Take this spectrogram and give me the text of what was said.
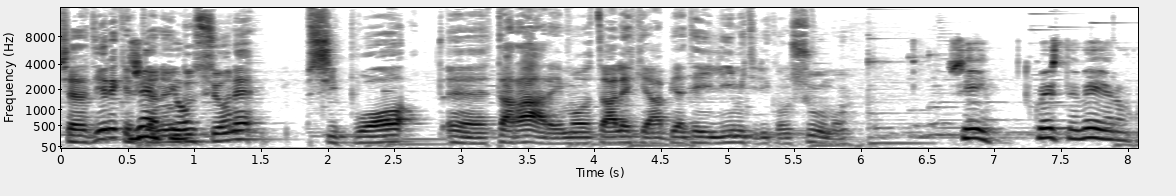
C'è da dire che il Esempio- piano induzione si può eh, tarare in modo tale che abbia dei limiti di consumo. Sì, questo è vero,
